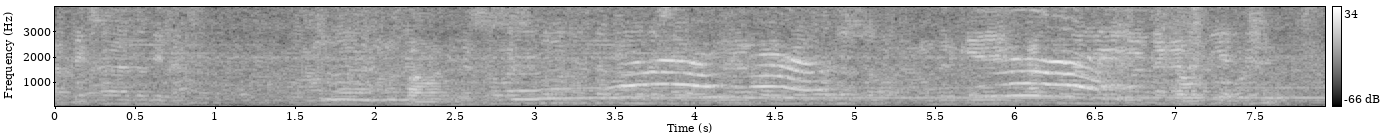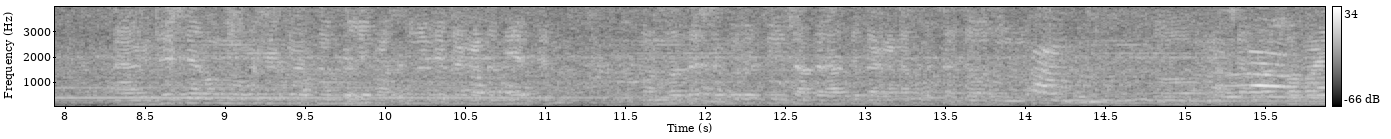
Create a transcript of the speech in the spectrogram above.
আর্থিক সহায়তা দিলাম। আমরা আমাদের প্রবাসী সদস্য আমাদেরকে পার্সোনালি টাকাটা দিয়েছেন। দেশে এবং প্রবাসী কয়েকজন মিলে পার্সোনালি টাকাটা দিয়েছেন। আমরা চেষ্টা করেছি তাদের হাতে টাকাটা পৌঁছে দেওয়ার জন্য। তো ইনশাআল্লাহ সবাই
